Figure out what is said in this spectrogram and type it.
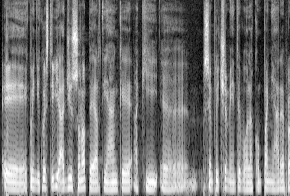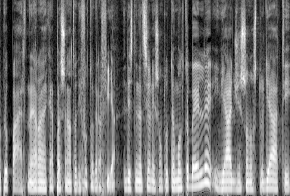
E quindi questi viaggi sono aperti anche a chi eh, semplicemente vuole accompagnare il proprio partner che è appassionato di fotografia. Le destinazioni sono tutte molto belle, i viaggi sono studiati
